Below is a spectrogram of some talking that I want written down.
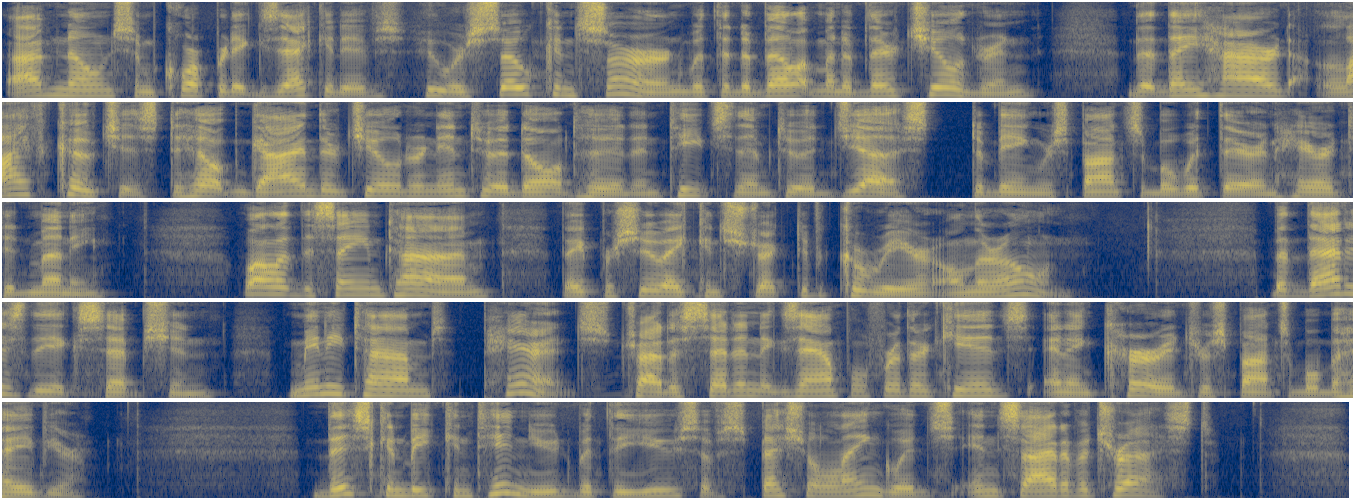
I've known some corporate executives who were so concerned with the development of their children that they hired life coaches to help guide their children into adulthood and teach them to adjust to being responsible with their inherited money, while at the same time they pursue a constructive career on their own. But that is the exception Many times, parents try to set an example for their kids and encourage responsible behavior. This can be continued with the use of special language inside of a trust.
